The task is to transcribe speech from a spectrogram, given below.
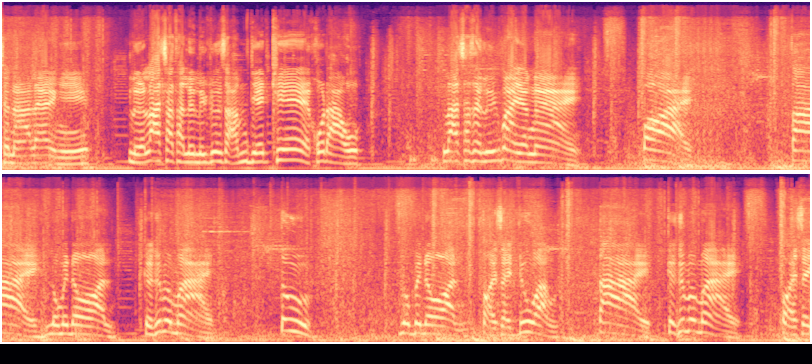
ชนะแล้วอย่างนี้ เหลือราชาทะเลลึกด้วยซ้ำเย็ดเคโคตรเอา ราชาทะเลลึกมายังไงป้ายใต้ลงไปนอน เกิดขึ้นมาใหม่ตู้ลงไปนอน ต่อยใส่ด้วงใต้เกิดขึ้นมาใหม่ ต่อยใส่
